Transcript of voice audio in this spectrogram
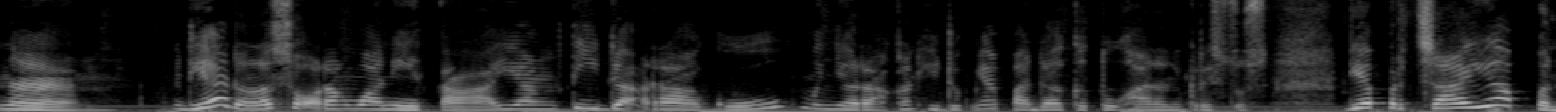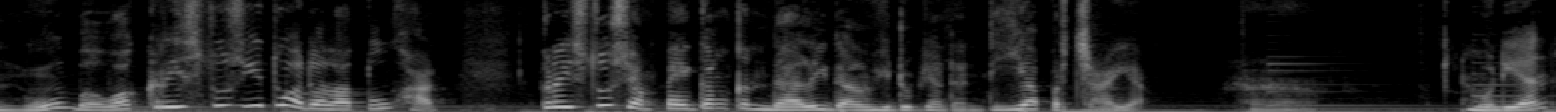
Nah, dia adalah seorang wanita yang tidak ragu menyerahkan hidupnya pada ketuhanan Kristus. Dia percaya penuh bahwa Kristus itu adalah Tuhan. Kristus yang pegang kendali dalam hidupnya dan dia percaya. Nah, Kemudian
